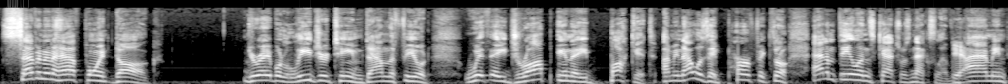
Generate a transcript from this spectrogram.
Seven and a half point dog. You're able to lead your team down the field with a drop in a bucket. I mean, that was a perfect throw. Adam Thielen's catch was next level. Yeah. I mean,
